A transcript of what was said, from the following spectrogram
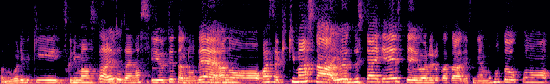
あの、割引作りますってあありがとうございます。言ってたので、あの、まいさん聞きました予約したいですって言われる方はですね、もう本当この、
